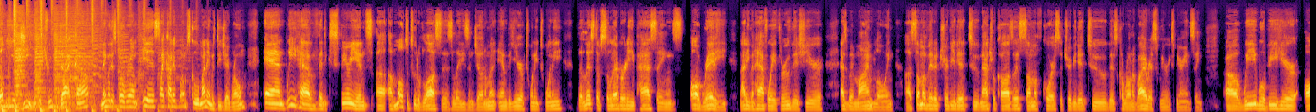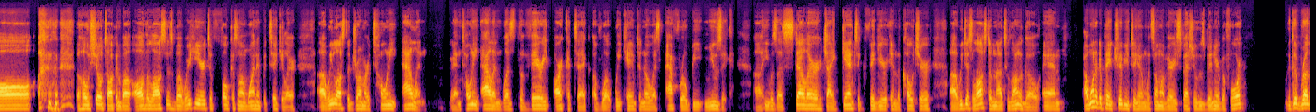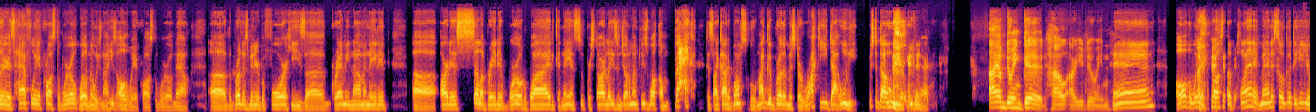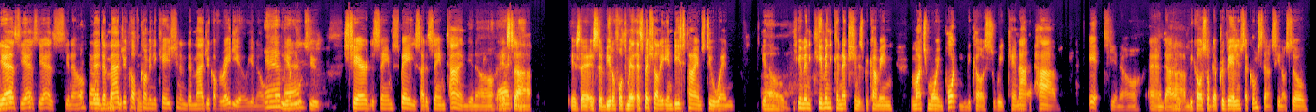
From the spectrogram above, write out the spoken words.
KCWG, thetruth.com. Name of this program is Psychotic Bump School. My name is DJ Rome, and we have experienced uh, a multitude of losses, ladies and gentlemen, in the year of 2020. The list of celebrity passings already, not even halfway through this year, has been mind blowing. Uh, some of it attributed to natural causes, some, of course, attributed to this coronavirus we're experiencing. Uh, we will be here all the whole show talking about all the losses, but we're here to focus on one in particular. Uh, we lost the drummer Tony Allen, and Tony Allen was the very architect of what we came to know as Afrobeat music. Uh, he was a stellar, gigantic figure in the culture. Uh, we just lost him not too long ago, and I wanted to pay tribute to him with someone very special who's been here before. The good brother is halfway across the world. Well, no, he's not. He's all the way across the world now. Uh, the brother's been here before. He's a Grammy nominated uh, artist, celebrated worldwide, Ghanaian superstar. Ladies and gentlemen, please welcome back to Psychotic Bump School, my good brother, Mr. Rocky Dawuni. Mr. Dawuni, are you there? I am doing good. How are you doing? Man, all the way across the planet, man. It's so good to hear your yes, voice. Yes, yes, yes. You know, the, the magic of communication and the magic of radio, you know, yeah, man. able to share the same space at the same time, you know. Exactly. It's uh it's a it's a beautiful to me, especially in these times too when you know uh, human human connection is becoming much more important because we cannot have it, you know, and uh, because of the prevailing circumstance, you know. So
